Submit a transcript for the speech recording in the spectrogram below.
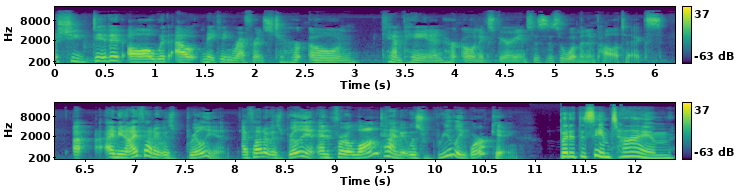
She did it all without making reference to her own campaign and her own experiences as a woman in politics. I, I mean, I thought it was brilliant. I thought it was brilliant. And for a long time, it was really working. But at the same time,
